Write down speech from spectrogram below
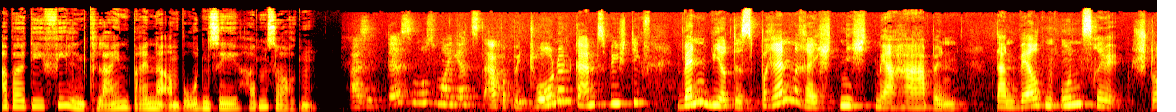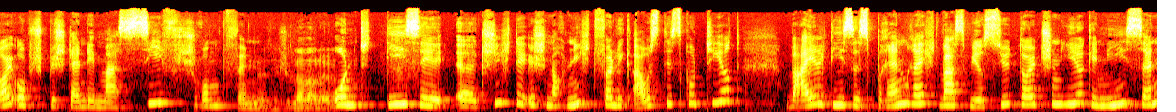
Aber die vielen Kleinbrenner am Bodensee haben Sorgen. Also das muss man jetzt aber betonen, ganz wichtig, wenn wir das Brennrecht nicht mehr haben, dann werden unsere Streuobstbestände massiv schrumpfen. Das ist klar, ne? Und diese äh, Geschichte ist noch nicht völlig ausdiskutiert, weil dieses Brennrecht, was wir Süddeutschen hier genießen,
